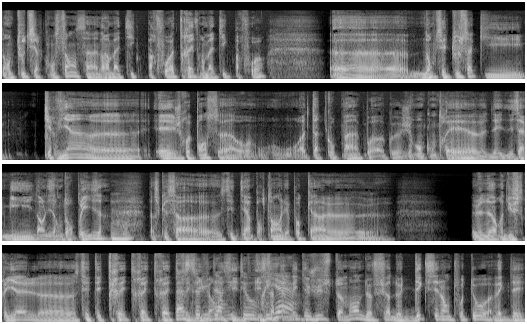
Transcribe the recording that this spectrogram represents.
dans toutes circonstances, hein, dramatiques parfois, très dramatiques parfois. Euh, donc c'est tout ça qui qui revient euh, et je repense à, au- à un tas de copains quoi que j'ai rencontrés, euh, des, des amis dans les entreprises parce que ça euh, c'était important à l'époque. Hein, euh, le nord industriel, euh, c'était très très très La très vivant. et ça permettait justement de faire de d'excellentes photos avec des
